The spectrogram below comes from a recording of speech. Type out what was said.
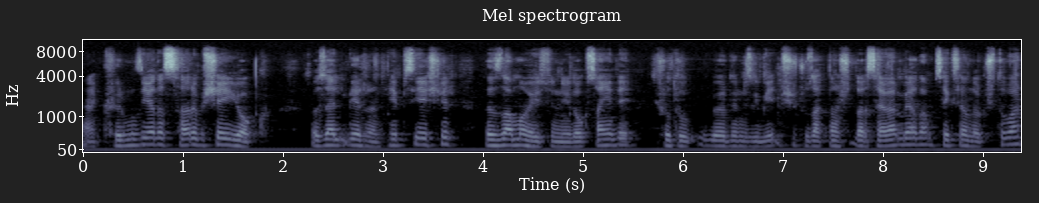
Yani kırmızı ya da sarı bir şey yok. Özelliklerinin hepsi yeşil. Hızlanma ve üstünlüğü 97. Şutu gördüğünüz gibi 73. Uzaktan şutları seven bir adam. 84 şutu var.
